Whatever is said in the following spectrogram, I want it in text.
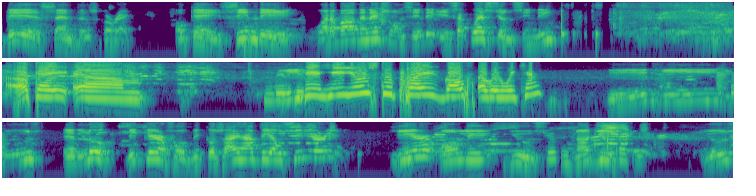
this sentence correct. Okay, Cindy, what about the next one? Cindy, it's a question, Cindy. Okay. Um, He- did he used to play golf every weekend? Did he use, and look, be careful because I have the auxiliary here only use, not used to. Used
